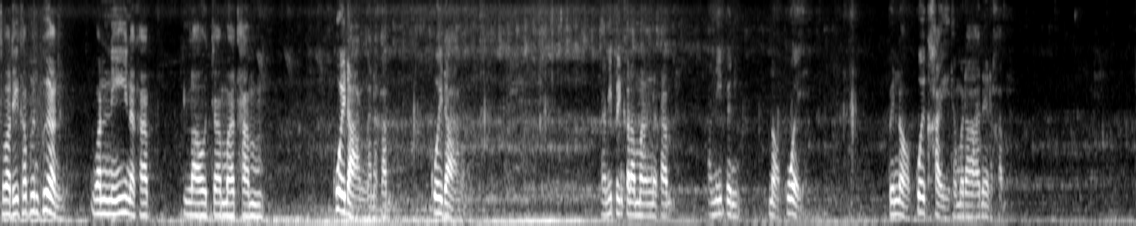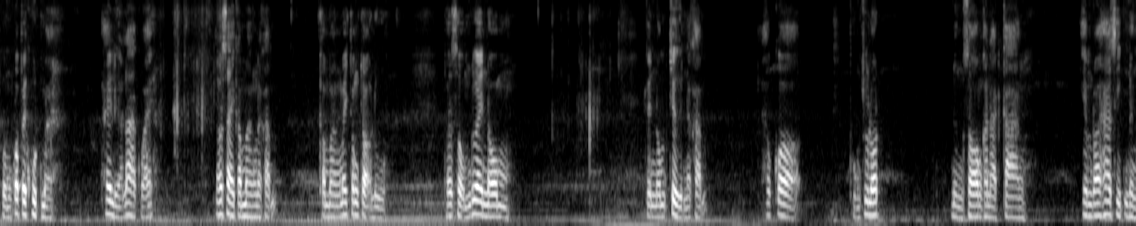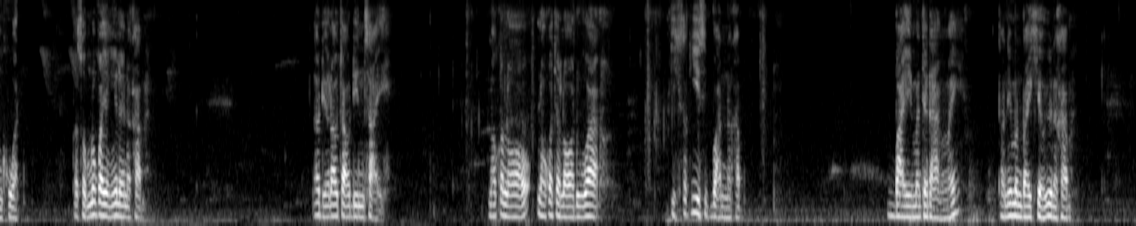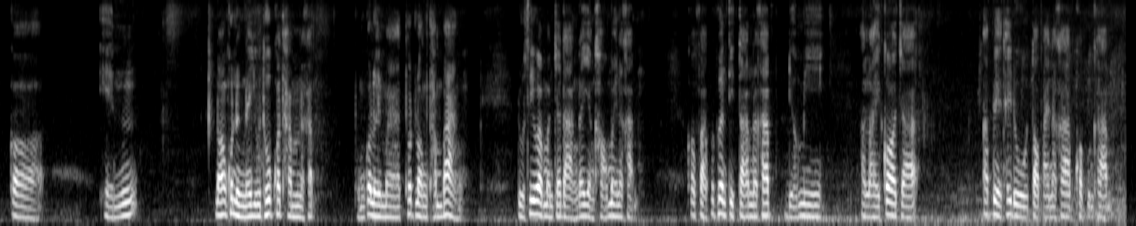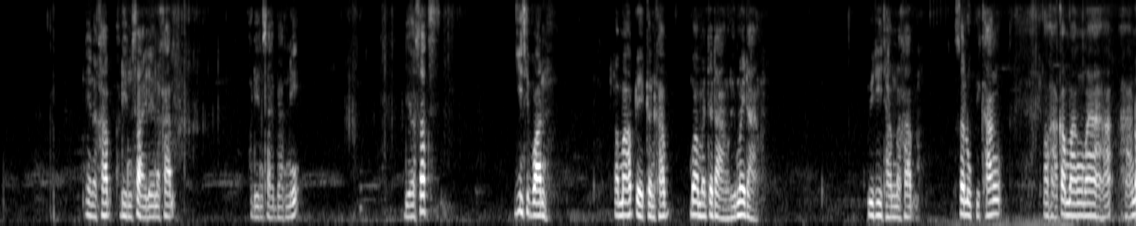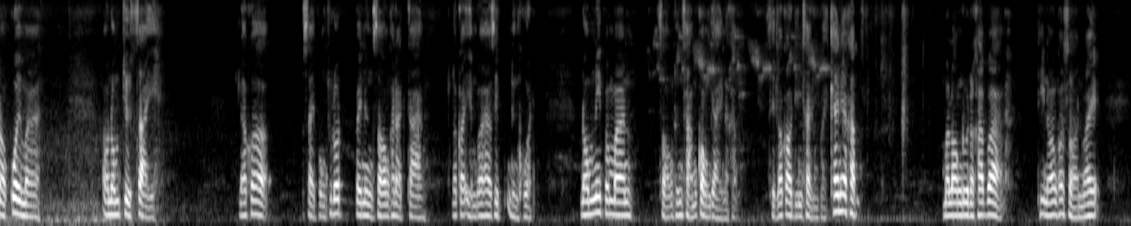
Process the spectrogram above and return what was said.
สวัสดีครับเพื่อนๆ วันนี้นะครับ เราจะมาทำกล้วยด่างกันนะครับ กล้วยด่าง อันนี้เป็นกระมังนะครับ อันนี้เป็นหน่อกล้วย เป็นหน่อกล้วยไข่ธรรมดาเนี่ยนะครับ ผมก็ไปขุดมา ให้เหลือรากไว้ แล้วใส่กระมังนะครับกระมังไม่ต้องเจาะรูผสมด้วยนม เป็นนมจืดนะครับ แล้วก็ ผงชูรสหนึ่งซองขนาดกลาง M150 หนึ่งขวด ผสมลงไปอย่างนี้เลยนะครับ แล้วเดี๋ยวเราจะเอาดินใส่ เราก็รอเราก็จะรอดูว่าอีกสัก 20 วันนะครับ ใบมันจะด่างไหม ตอนนี้มันใบเขียวอยู่นะครับ ก็เห็นน้องคนหนึ่งใน YouTube เขาทำนะครับ ผมก็เลยมาทดลองทำบ้าง ดูซิว่ามันจะด่างได้อย่างเขาไหมนะครับ ก็ฝากเพื่อนๆติดตามนะครับ เดี๋ยวมีอะไรก็จะอัปเดตให้ดูต่อไปนะครับ ขอบคุณครับนี่นะครับอดินใส่เลยนะครับอดินใส่แบบนี้ เดี๋ยวสัก 20 วัน เรามาอัปเดตกันครับ ว่ามันจะด่างหรือไม่ด่าง วิธีทำนะครับ สรุปอีกครั้ง เราหากระมังมาหาหาหน่อกล้วยมา เอานมจืดใส่ แล้วก็ใส่ผงชูรสไป 1 ซองขนาดกลาง แล้วก็ M150 1ขวด นมนี่ประมาณ 2-3 กล่องใหญ่นะครับ เสร็จแล้วก็เอาดินใส่ลงไป แค่นี้ครับ มาลองดูนะครับว่าที่น้องเขาสอนไว้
